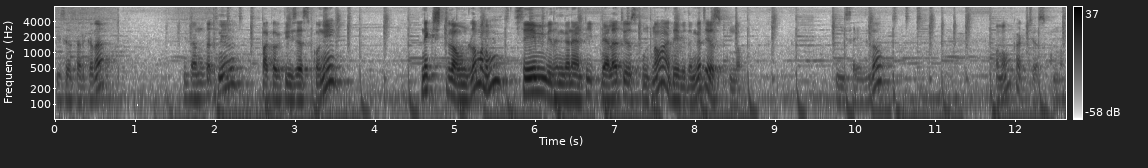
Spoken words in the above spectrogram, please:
తీసేస్తారు కదా? ఇదంతటిని పక్కకు తీసేసుకొని నెక్స్ట్ రౌండ్లో మనం సేమ్ విధంగానే అంటే ఇప్పుడు ఎలా చేసుకుంటున్నాం అదే విధంగా చేసుకుందాం. ఈ సైజులో మనం కట్ చేసుకుందాం.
